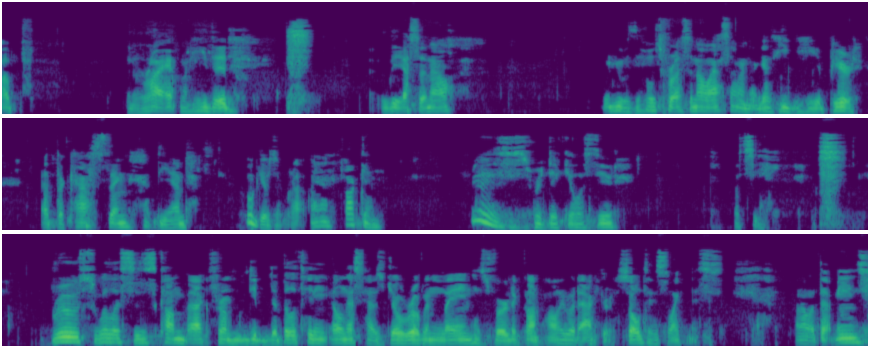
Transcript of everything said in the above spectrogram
up in a riot when he did the SNL when he was the host for SNL last time, and I guess he he appeared at the cast thing at the end. Who gives a crap, man? Fucking, this is ridiculous, dude. Let's see. Bruce Willis's comeback from debilitating illness has Joe Rogan laying his verdict on Hollywood actor sold his likeness. I don't know what that means.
